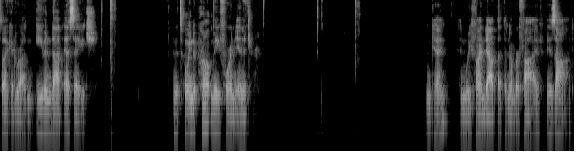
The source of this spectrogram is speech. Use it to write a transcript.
So I could run even.sh, and it's going to prompt me for an integer. Okay, and we find out that the number 5 is odd.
